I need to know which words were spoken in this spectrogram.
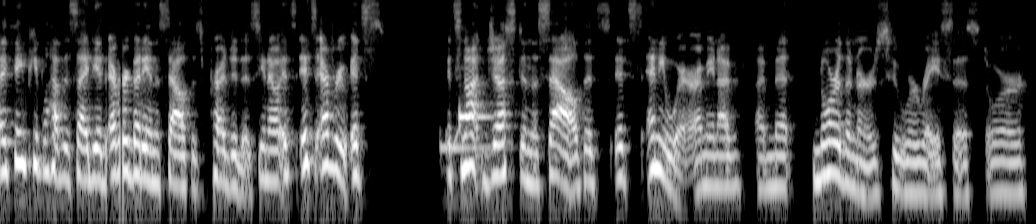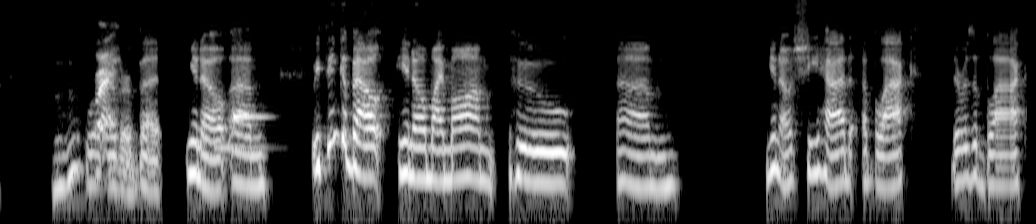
I think people have this idea that everybody in the south is prejudiced you know it's it's every it's it's not just in the south it's it's anywhere i mean i've i've met northerners who were racist or Mhm. whatever but you know um we think about you know my mom who um you know she had a black there was a black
